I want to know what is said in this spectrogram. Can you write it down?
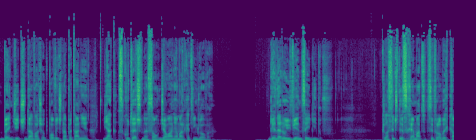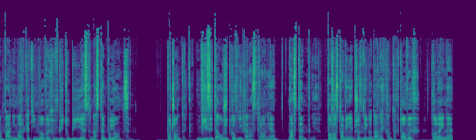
będzie Ci dawać odpowiedź na pytanie, jak skuteczne są działania marketingowe. Generuj więcej lidów. Klasyczny schemat cyfrowych kampanii marketingowych w B2B jest następujący. Początek. Wizyta użytkownika na stronie, następnie pozostawienie przez niego danych kontaktowych, kolejne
